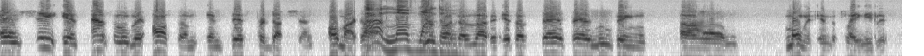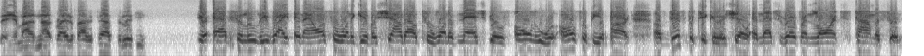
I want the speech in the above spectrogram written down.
And she is absolutely awesome in this production. Oh, my God. I love You're Wanda. going to love it. It's a very, very moving um, moment in the play, needless to say. Am I not right about it, Pastor Liddy? You're absolutely right. And I also want to give a shout out to one of Nashville's own who will also be a part of this particular show, and that's Reverend Lawrence Thomason.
